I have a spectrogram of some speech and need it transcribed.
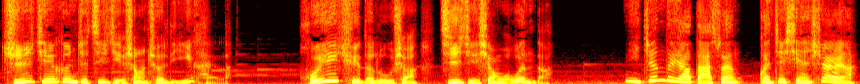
直接跟着姬姐上车离开了。回去的路上，姬姐向我问道：“你真的要打算管这闲事儿呀？”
